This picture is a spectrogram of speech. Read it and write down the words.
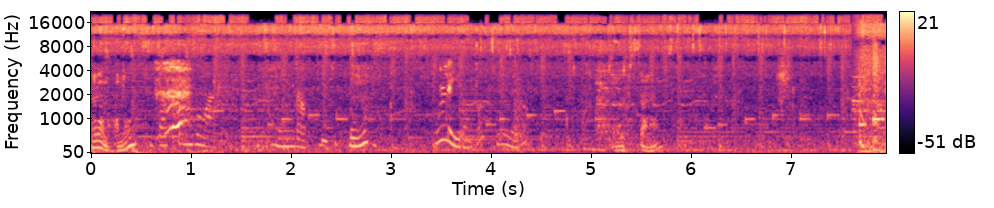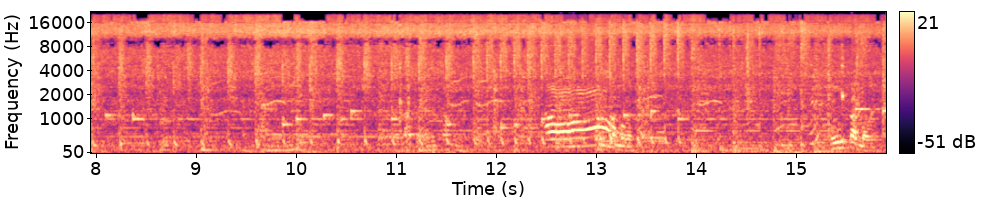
안 와? 진짜 방송 안 해. 정답. 너무? 원래 이런가? 원래요? 이거 비싸냐? 아, 먹었다. 공깃밥 먹었다.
